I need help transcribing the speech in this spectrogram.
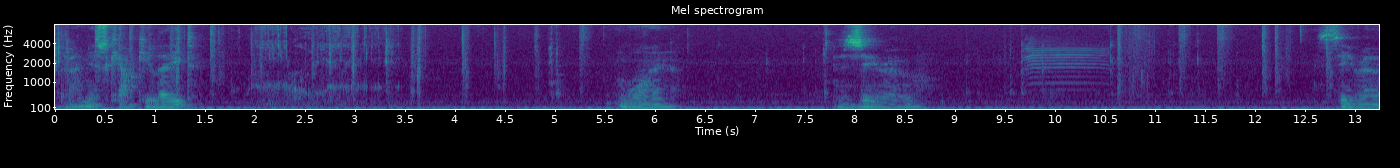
Did I miscalculate? One, zero, zero,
